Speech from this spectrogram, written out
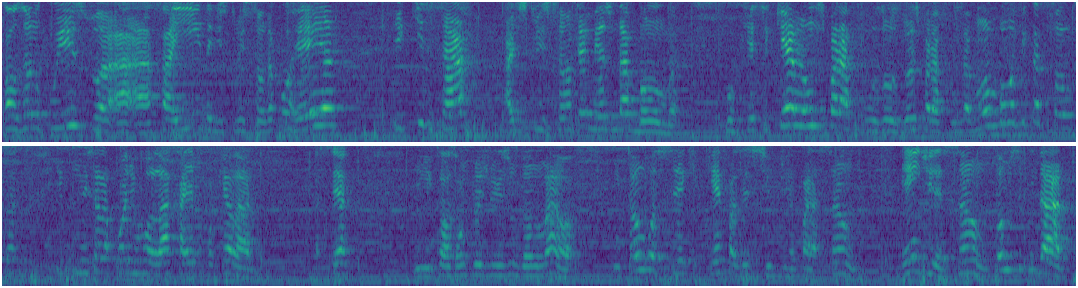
causando com isso a, a saída e destruição da correia e quiçá a destruição até mesmo da bomba. Porque se quebra um dos parafusos ou os dois parafusos da bomba, a bomba fica solta e com isso ela pode rolar, cair para qualquer lado, tá certo? E causar um prejuízo, um dano maior. Então você que quer fazer esse tipo de reparação em direção, tome esse cuidado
